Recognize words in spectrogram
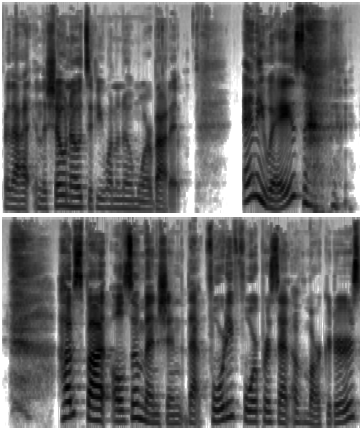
for that in the show notes if you want to know more about it. Anyways, HubSpot also mentioned that 44% of marketers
